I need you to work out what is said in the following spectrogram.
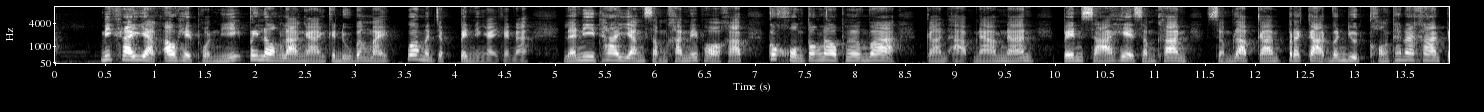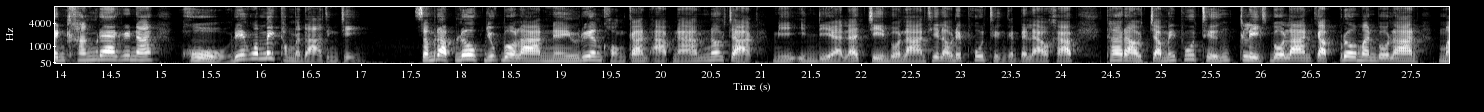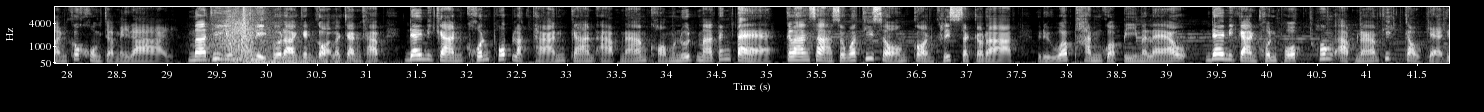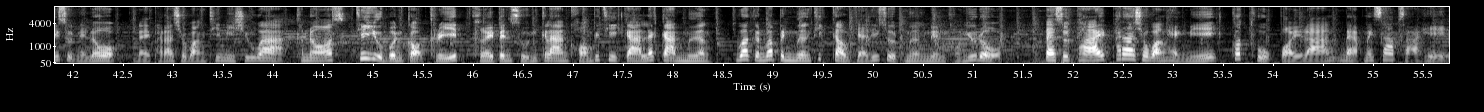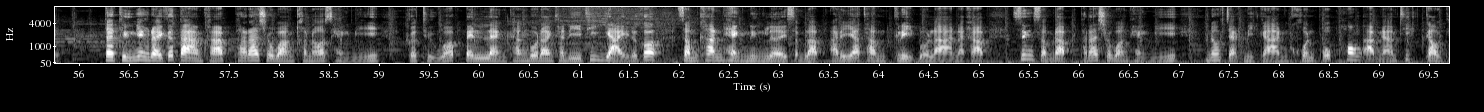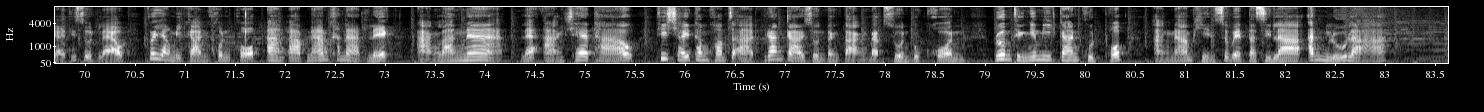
มีใครอยากเอาเหตุผลนี้ไปลองลางานกันดูบ้างไหม ว่ามันจะเป็นยังไงกันนะ และนี่ถ้ายังสำคัญไม่พอครับ ก็คงต้องเล่าเพิ่มว่า การอาบน้ำนั้น เป็นสาเหตุสำคัญสำหรับการประกาศวันหยุดของธนาคารเป็นครั้งแรกด้วยนะโหเรียกว่าไม่ธรรมดาจริง ๆ สำหรับโลกยุคโบราณในเรื่องของการอาบน้ำนอกจากมีอินเดียและจีนโบราณที่เราได้พูดถึงกันไปแล้วครับ ถ้าเราจะไม่พูดถึงกรีกโบราณกับโรมันโบราณ มันก็คงจะไม่ได้ มาที่ยุคกรีกโบราณกันก่อนแล้วกันครับ ได้มีการค้นพบหลักฐานการอาบน้ำของมนุษย์มาตั้งแต่ กลางศตวรรษที่ 2 ก่อนคริสต์ศักราช หรือว่าพันกว่าปีมาแล้ว ได้มีการค้นพบห้องอาบน้ำที่เก่าแก่ที่สุดในโลก ในพระราชวังที่มีชื่อว่าคานอส ที่อยู่บนเกาะครีต เคยเป็นศูนย์กลางของพิธีการและการเมือง ว่ากันว่าเป็นเมืองที่เก่าแก่ที่สุดเมืองหนึ่งของยุโรป แต่สุดท้ายพระราชวังแห่งนี้ก็ถูกปล่อยล้างแบบไม่ทราบสาเหตุ แต่ถึงอย่างไรก็ตามครับ พระราชวังคานอสแห่งนี้ ก็ถือว่าเป็นแหล่งทางโบราณคดีที่ใหญ่แล้วก็สำคัญแห่งหนึ่งเลยสำหรับอารยธรรมกรีกโบราณนะครับ ซึ่งสำหรับพระราชวังแห่งนี้ นอกจากมีการค้นพบห้องอาบน้ำที่เก่าแก่ที่สุดแล้ว ก็ยังมีการค้นพบอ่างอาบน้ำขนาดเล็ก อ่างล้างหน้า และอ่างแช่เท้า ที่ใช้ทำความสะอาดร่างกายส่วนต่างๆ แบบส่วนบุคคล รวมถึงยังมีการขุดพบอ่างน้ำหินสเวตศิลาอันหรูหรา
